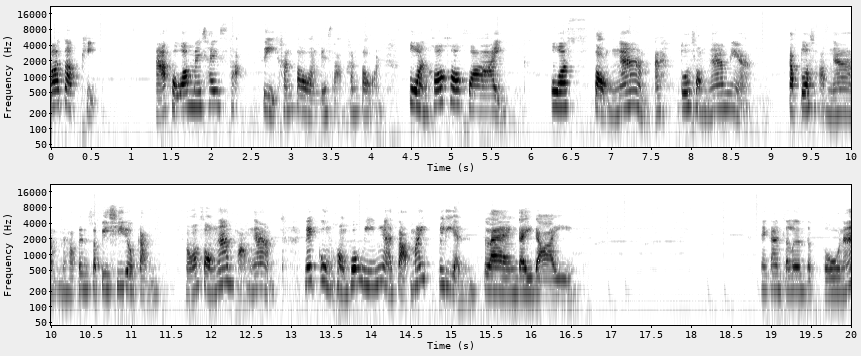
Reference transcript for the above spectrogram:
ก็จะผิดนะเพราะว่าไม่ใช่สักสี่ขั้นตอนเป็นสามขั้นตอน ส่วนข้อคอควาย ตัวสองง่ามอะตัวสองง่ามเนี่ยกับตัวสามง่ามนะคะเป็นสปีชีส์เดียวกันเนาะสองง่ามสามง่าม ในกลุ่มของพวกนี้เนี่ยจะไม่เปลี่ยนแปลงใด ๆ ในการเจริญเติบโตนะ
